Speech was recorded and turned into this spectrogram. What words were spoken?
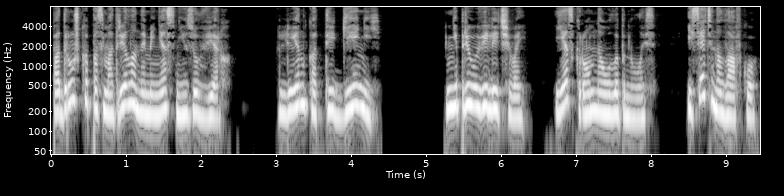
Подружка посмотрела на меня снизу вверх. «Ленка, ты гений!» «Не преувеличивай!» Я скромно улыбнулась. «И сядь на лавку,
